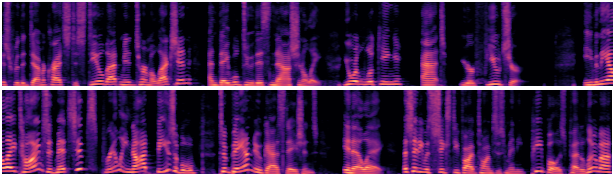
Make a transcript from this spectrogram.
is for the Democrats to steal that midterm election, and they will do this nationally. You're looking at your future. Even the LA Times admits it's really not feasible to ban new gas stations in LA, a city with 65 times as many people as Petaluma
